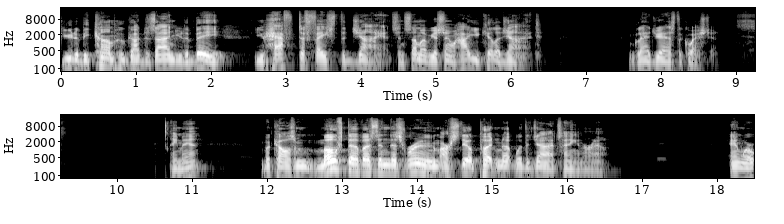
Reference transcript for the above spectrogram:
you to become who God designed you to be, you have to face the giants. And some of you are saying, well, how do you kill a giant? I'm glad you asked the question. Amen because most of us in this room are still putting up with the giants hanging around. And we're,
